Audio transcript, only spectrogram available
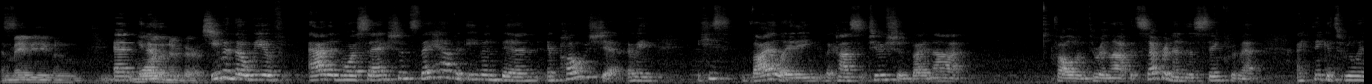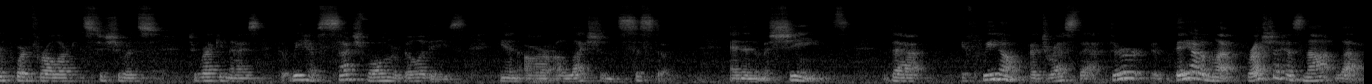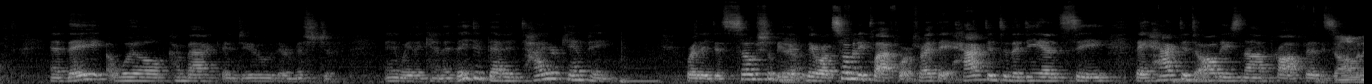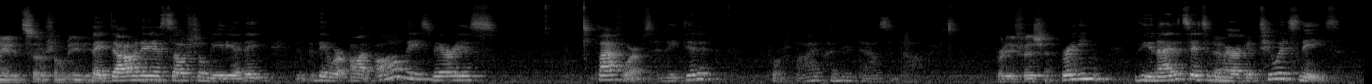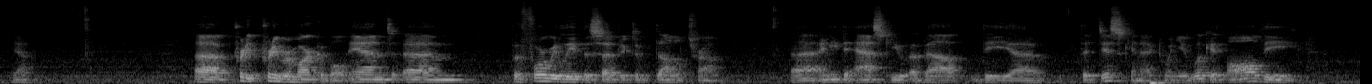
and maybe even And, you more know, than embarrassing. even though we have added more sanctions, they haven't even been imposed yet. I mean, he's violating the Constitution by not following through and not, but separate and distinct from that, I think it's really important for all our constituents to recognize that we have such vulnerabilities in our election system and in the machines that if we don't address that, they're, they haven't left. Russia has not left. And they will come back and do their mischief any way they can. And they did that entire campaign where they did social media. Yeah. They were on so many platforms, right? They hacked into the DNC. They hacked into all these they nonprofits. dominated social media. They dominated social media. They they were on all these various platforms, and they did it for five hundred thousand dollars, Pretty efficient. bringing the United States of Yeah. America to its knees. Yeah. Uh, pretty pretty remarkable. And um, before we leave the subject of Donald Trump, uh, I need to ask you about the uh, the disconnect when you look at all the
